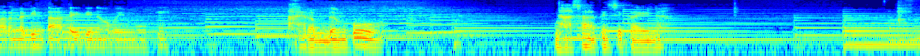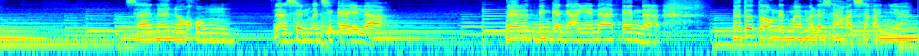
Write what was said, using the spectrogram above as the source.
parang naging tatay din ako kay Muki. Pakiramdam ko, nasa atin si Kyla. Sana, no, kung nasan man si Kyla, meron din kagaya natin na na totoong nagmamalasakit sa kanya.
